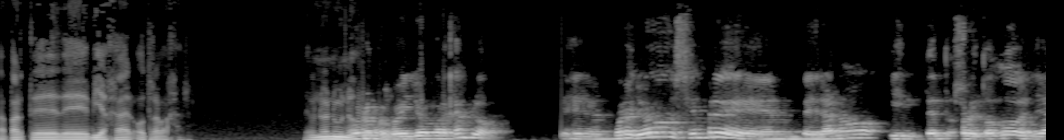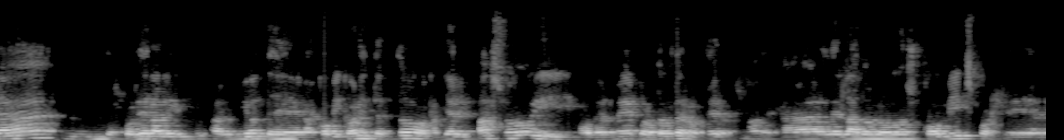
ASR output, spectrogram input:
Aparte de viajar o trabajar. De uno en uno. Bueno, pues voy yo, por ejemplo. Eh, bueno, yo siempre en verano intento, sobre todo ya después del aluvión de la Comic Con, intento cambiar el paso y moverme por otros derroteros, ¿no? Dejar de lado los cómics porque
